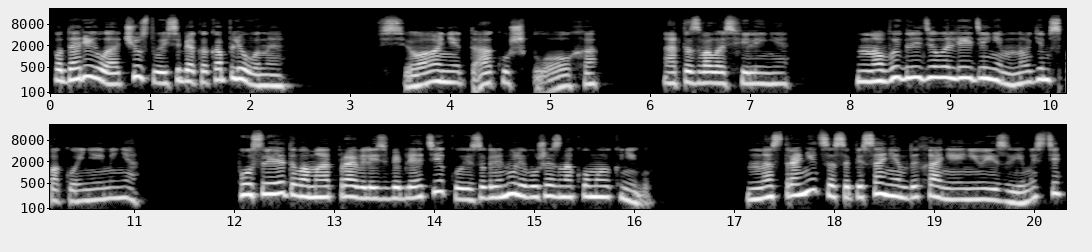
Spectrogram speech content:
Подарила, а чувствую себя как оплеванная. «Все не так уж плохо», — отозвалась Фелиния. Но выглядела леди немногим спокойнее меня. После этого мы отправились в библиотеку и заглянули в уже знакомую книгу. На странице с описанием дыхания и неуязвимости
